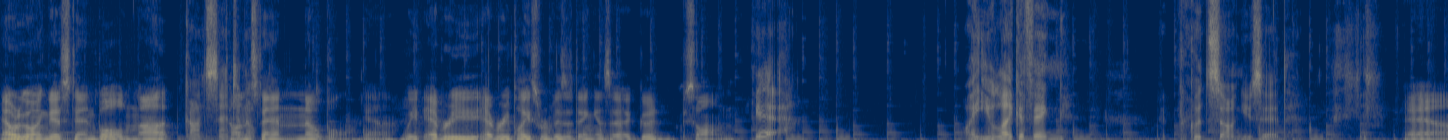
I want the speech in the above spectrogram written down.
Now we're going to Istanbul, not Constantinople. Constantinople. Yeah. Wait, every every place we're visiting is a good song. yeah. Wait, you like a thing? A good song, you said. Yeah.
